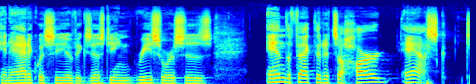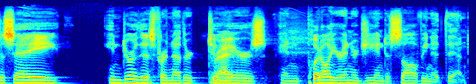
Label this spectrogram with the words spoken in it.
inadequacy of existing resources, and the fact that it's a hard ask to say endure this for another two right. years and put all your energy into solving it then.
